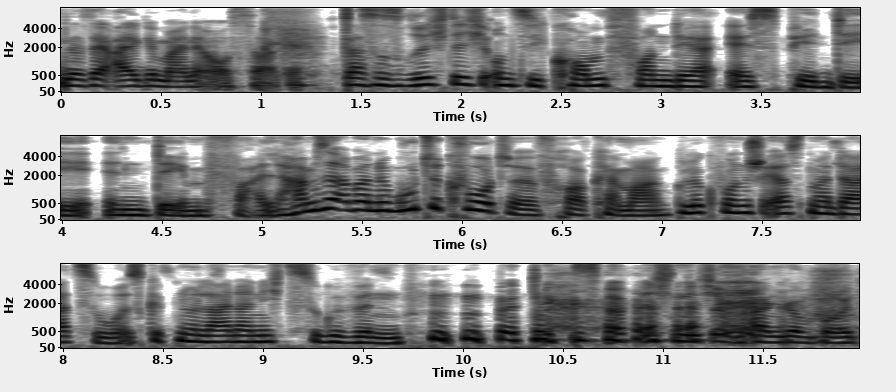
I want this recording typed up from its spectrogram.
eine sehr allgemeine Aussage. Das ist richtig und sie kommt von der SPD in dem Fall. Haben Sie aber eine gute Quote, Frau Kemmer. Glückwunsch erstmal dazu. Es gibt nur leider nichts zu gewinnen. das habe ich nicht im Angebot.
